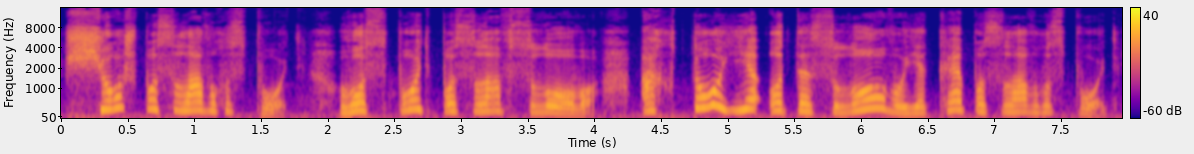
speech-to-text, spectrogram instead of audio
що ж послав Господь? Господь послав Слово. А хто є оте Слово, яке послав Господь?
